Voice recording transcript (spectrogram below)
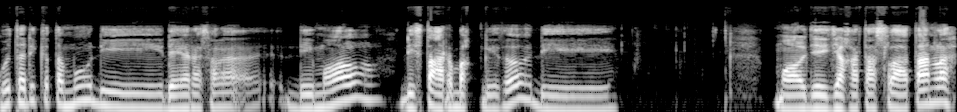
gue tadi ketemu di daerah salah di mall di Starbucks gitu di mall di Jakarta Selatan lah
